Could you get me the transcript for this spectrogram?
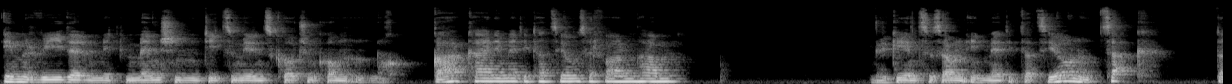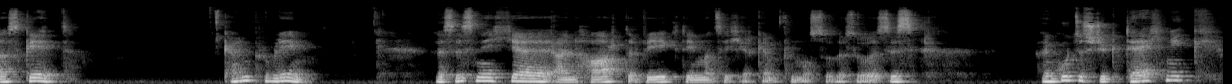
immer wieder mit Menschen, die zu mir ins Coaching kommen und noch gar keine Meditationserfahrung haben. Wir gehen zusammen in Meditation und zack, das geht. Kein Problem. Es ist nicht äh, ein harter Weg, den man sich erkämpfen muss oder so. Es ist ein gutes Stück Technik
